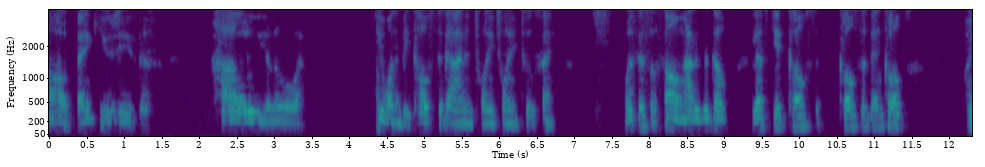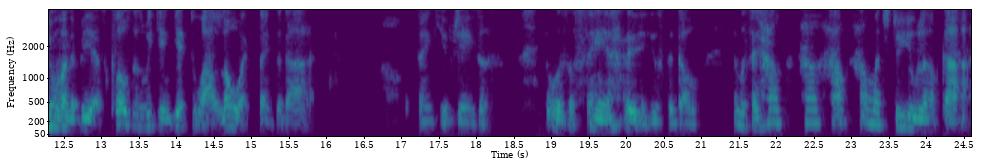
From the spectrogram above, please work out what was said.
oh, thank you, Jesus. Hallelujah, Lord. You want to be close to God in 2022, saints. What's this a song? How does it go? Let's get closer, closer than close. We want to be as close as we can get to our Lord, saints of God. Oh, thank you, Jesus. It was a saying, how did it used to go? It would say, How how how how much do you love God?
